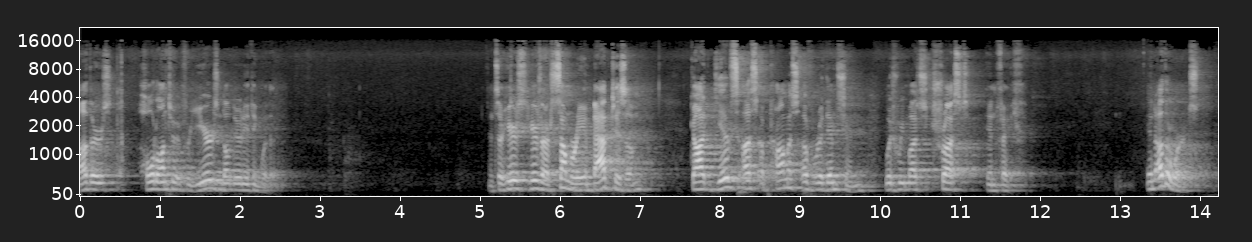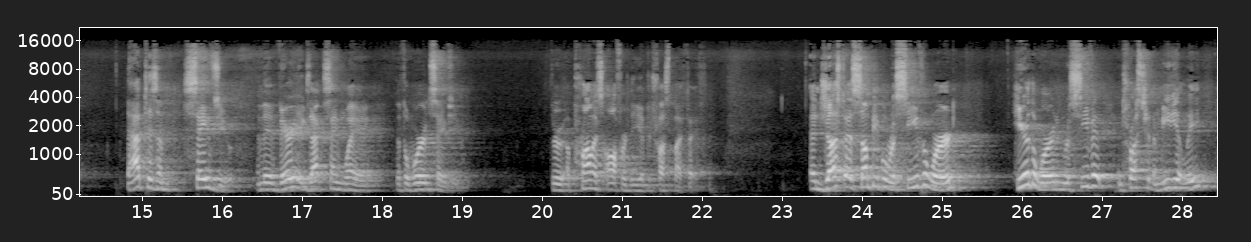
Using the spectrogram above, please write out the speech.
Others hold on to it for years and don't do anything with it. And so here's, here's our summary. In baptism, God gives us a promise of redemption, which we must trust in faith. In other words, baptism saves you in the very exact same way that the Word saves you through a promise offered that you have to trust by faith. And just as some people receive the Word, hear the Word, and receive it and trust it immediately,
